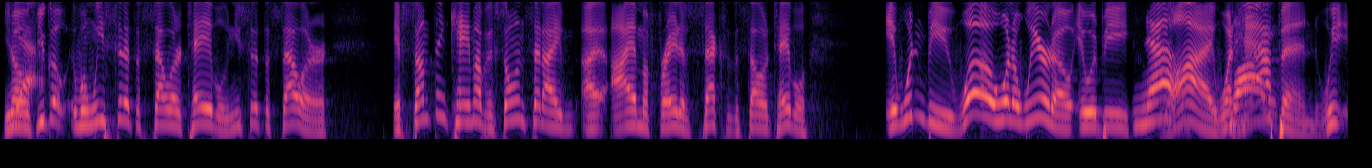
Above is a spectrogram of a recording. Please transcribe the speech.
you know yeah. if you go when we sit at the cellar table and you sit at the cellar if something came up if someone said i i, I am afraid of sex at the cellar table it wouldn't be whoa what a weirdo it would be no why what why? happened we you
